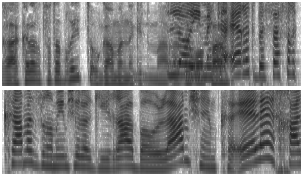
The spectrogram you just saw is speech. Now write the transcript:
רק על ארצות הברית, או גם על נגיד מערב לא, אירופה? היא מתארת בספר כמה זרמים של הגירה בעולם שהם כאלה. אחד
